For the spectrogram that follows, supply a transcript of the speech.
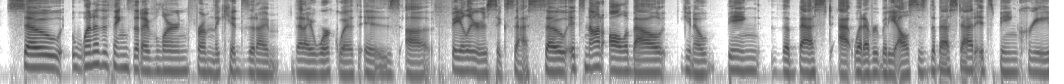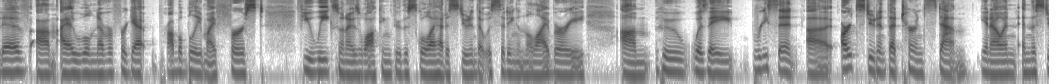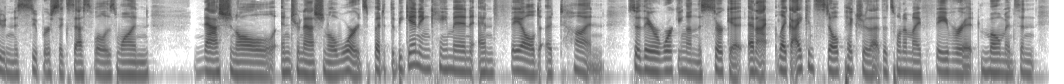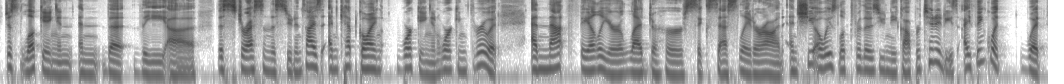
So one of the things that I've learned from the kids that I'm that I work with is uh, failure is success. So it's not all about you know being the best at what everybody else is the best at. It's being creative. Um, I will never forget probably my first few weeks when I was walking through the school. I had a student that was sitting in the library um, who was a recent uh, art student that turned STEM. You know, and and the student is super successful has won national, international awards, but at the beginning came in and failed a ton. So they were working on the circuit. And I like I can still picture that. That's one of my favorite moments. And just looking and and the the uh the stress in the student's eyes and kept going working and working through it. And that failure led to her success later on. And she always looked for those unique opportunities. I think what what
